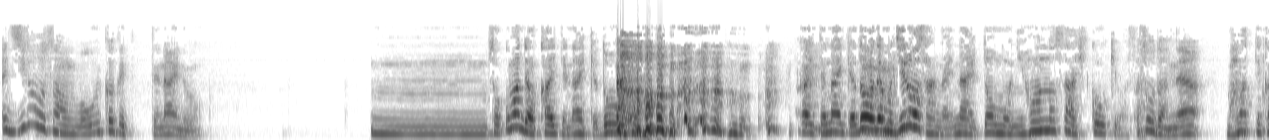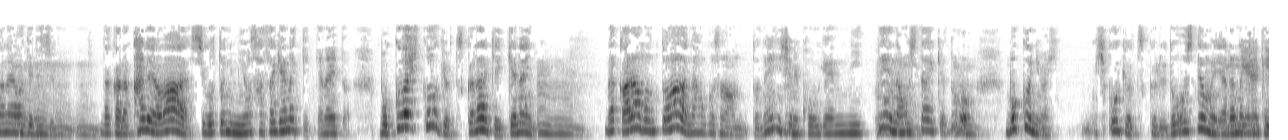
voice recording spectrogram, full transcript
え、二郎さんは追いかけてないの？うーん、そこまでは書いてないけど、書いてないけど、うんでも二郎さんがいないと、もう日本のさ、飛行機はさ、そうだね。回っていかないわけですよ。うんうんうんだから彼は仕事に身を捧げなきゃいけないと。僕は飛行機を作らなきゃいけないんだ。うんうん。だから本当は、直子さんとね、一緒に高原に行って直したいけど、うん僕にはひ飛行機を作るどうしてもやらなきゃいけ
